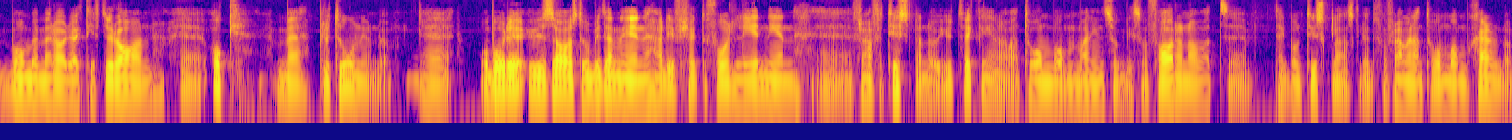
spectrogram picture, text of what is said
bomber med radioaktivt uran eh, och med plutonium. Då. Eh, och både USA och Storbritannien hade ju försökt att få ledningen eh, framför Tyskland och utvecklingen av atombomb. Man insåg liksom faran av att eh, tänk om Tyskland skulle få fram en atombomb själv då.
